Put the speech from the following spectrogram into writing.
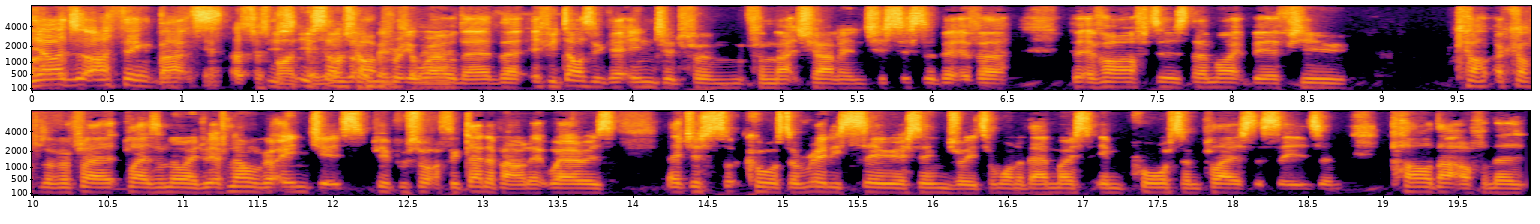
yeah, I, just, I, think that's yeah, that's just my you, you summed it up pretty well there. That if he doesn't get injured from from that challenge, it's just a bit of a bit of afters. There might be a few a couple of players annoyed, but if no one got injured, people sort of forget about it. Whereas they just caused a really serious injury to one of their most important players this season, piled that off on the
